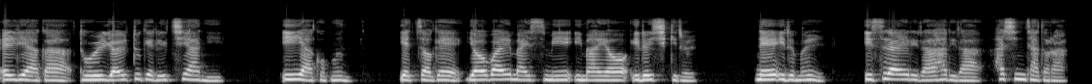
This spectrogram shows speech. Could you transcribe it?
엘리야가 돌 열두 개를 취하니 이 야곱은 옛적에 여호와의 말씀이 임하여 이르시기를 내 이름을 이스라엘이라 하리라 하신 자더라.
